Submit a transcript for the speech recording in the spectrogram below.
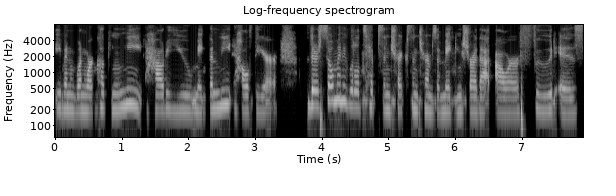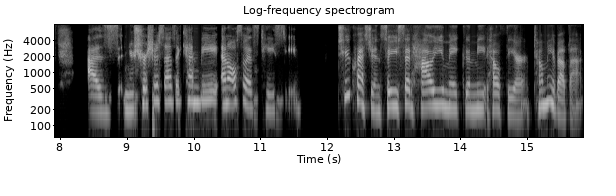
Even when we're cooking meat, how do you make the meat healthier? There's so many little tips and tricks in terms of making sure that our food is as nutritious as it can be and also as mm-hmm. tasty. Two questions. So you said how you make the meat healthier. Tell me about that.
